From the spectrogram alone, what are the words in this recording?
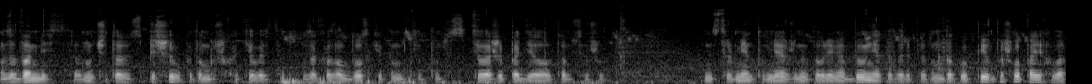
за два месяца. Ну, что-то спешил, потому что хотелось. там, Заказал доски, там, там стеллажи поделал, там все, что инструмент у меня уже на то время был некоторые, потом докупил, пошло, поехало.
